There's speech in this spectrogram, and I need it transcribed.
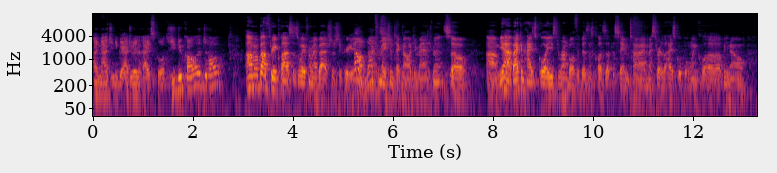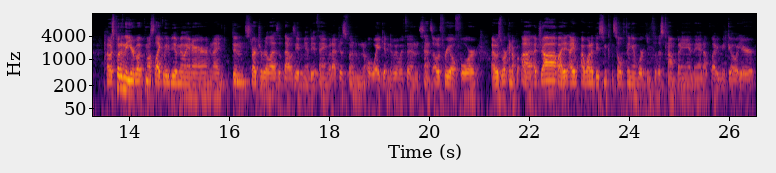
I imagine you graduated high school. Did you do college at all? I'm about three classes away from my bachelor's degree in Oh, nice. information technology management. So, um, yeah, back in high school, I used to run both the business clubs at the same time. I started the high school bowling club. You know, I was put in the yearbook most likely to be a millionaire, and I didn't start to realize that that was even going to be a thing. But I've just been awakened to it within since 0304. I was working a, uh, a job. I, I I want to do some consulting and working for this company, and they end up letting me go here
